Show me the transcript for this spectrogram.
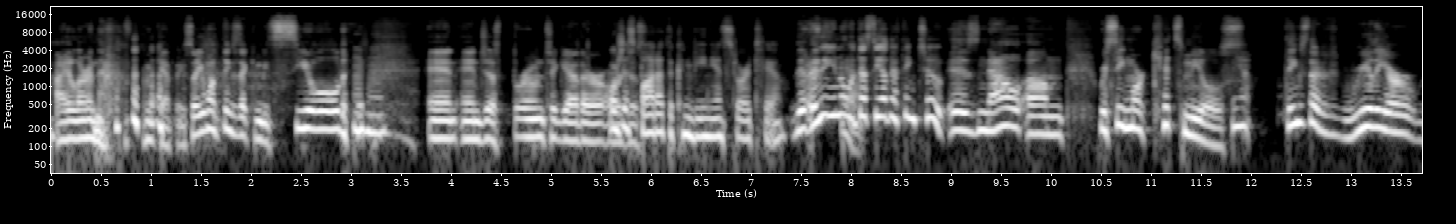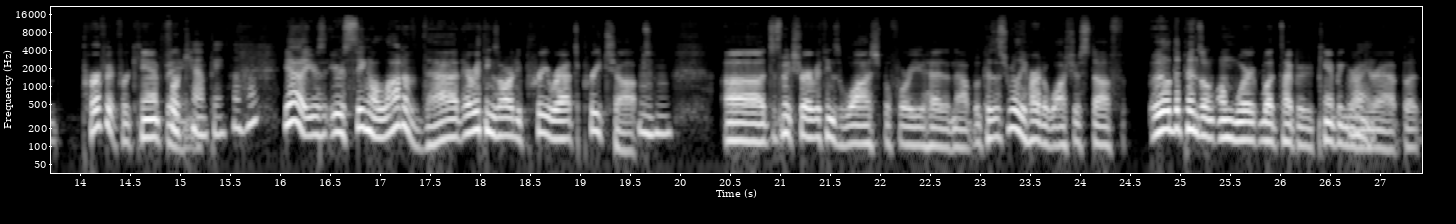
I learned that from camping. So you want things that can be sealed mm-hmm. And and just thrown together, or, Mm-hmm. Or just, bought at the convenience store too. And you know Yeah. what? That's the other thing too. Is now um, we're seeing more kits meals Yeah. things that really are perfect for camping. For camping. Uh-huh. Yeah, you're you're seeing a lot of that. Everything's already pre-wrapped, pre-chopped. Mm-hmm. Uh, just make sure everything's washed before you head out because it's really hard to wash your stuff. Well, it depends on, on where what type of camping ground Right. Mm-hmm. you're at, but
